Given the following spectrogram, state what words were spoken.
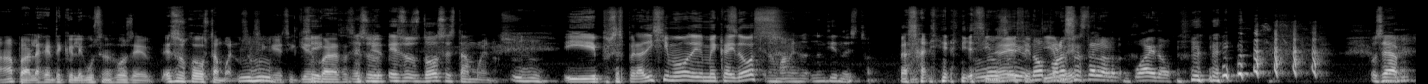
Ah, para la gente que le gustan los juegos de... Esos juegos están buenos. Así que si quieren Sí, jugar Assassin's esos, Creed... esos dos están buenos. Y pues esperadísimo de Cry 2. No mames, no, no entiendo esto. Va a salir el 19 No, de sí, septiembre. no, por eso está la Guaido. O sea,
